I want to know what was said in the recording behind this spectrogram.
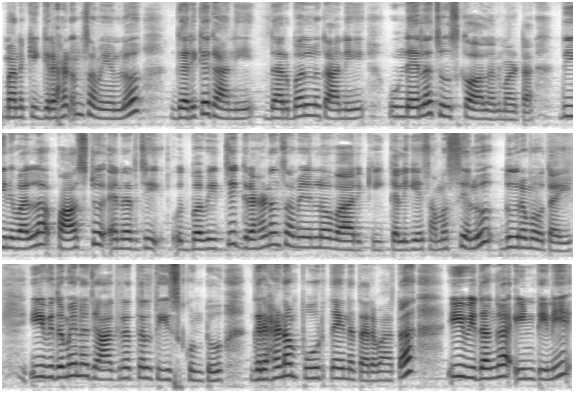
మనకి గ్రహణం సమయంలో గరిక కానీ దర్భలను కానీ ఉండేలా చూసుకోవాలన్నమాట. దీనివల్ల పాజిటివ్ ఎనర్జీ ఉద్భవించి గ్రహణం సమయంలో వారికి కలిగే సమస్యలు దూరమవుతాయి. ఈ విధమైన జాగ్రత్తలు తీసుకుంటూ గ్రహణం పూర్తయిన తర్వాత ఈ విధంగా ఇంటిని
